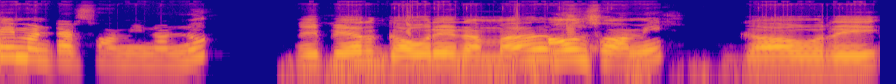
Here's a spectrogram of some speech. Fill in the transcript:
చేయమంటారు స్వామి నన్ను? నీ పేరు గౌరీనమ్మా? అవును స్వామి. గౌరీ.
